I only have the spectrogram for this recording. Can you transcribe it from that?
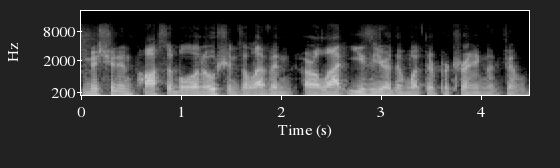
Mission Impossible and Ocean's 11 are a lot easier than what they're portraying on film.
